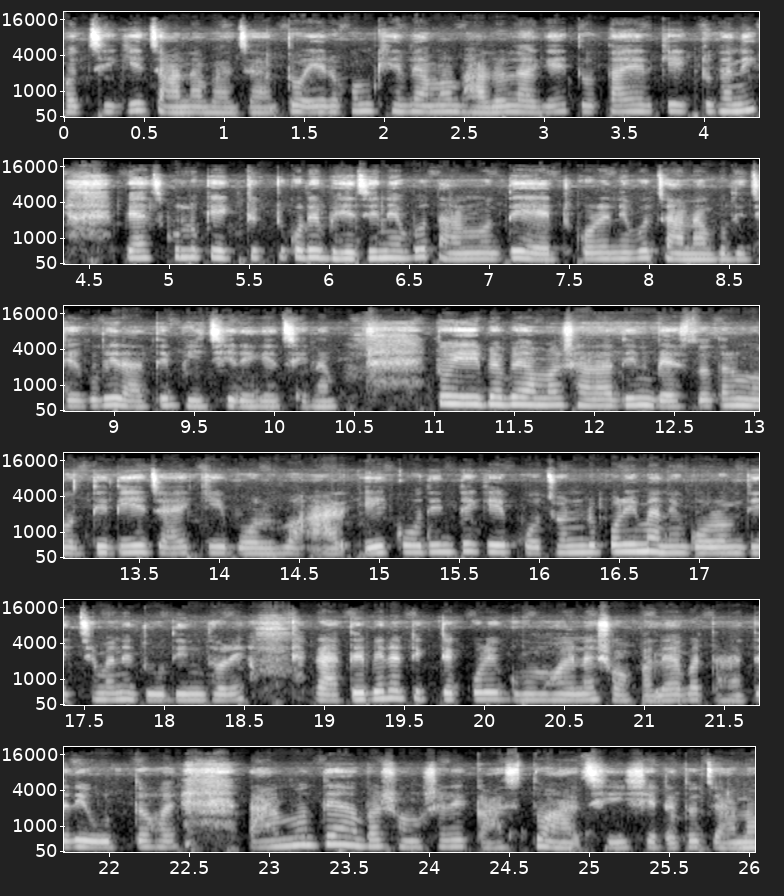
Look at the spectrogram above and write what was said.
হচ্ছে কি চানা ভাজা। তো এরকম খেলে আমার ভালো লাগে। তো তাই আর কি একটুখানি পেঁয়াজগুলোকে একটু একটু করে ভেজে নেব। তার মধ্যে অ্যাড করে নেব চানাগুলি যেগুলি রাতে ভিজিয়ে রেখেছিলাম। তো এইভাবে আমার সারাদিন ব্যস্ততার মধ্যে দিয়ে যায়, কি বলব? আর এই কদিন থেকে প্রচণ্ড পরিমাণে গরম দিচ্ছে মানে দুদিন ধরে। রাতের বেলা ঠিকঠাক করে ঘুম হয় না, সকালে আবার তাড়াতাড়ি উঠতে হয়। তার মধ্যে আবার সংসারের কাজ তো আছেই, সেটা তো জানো।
